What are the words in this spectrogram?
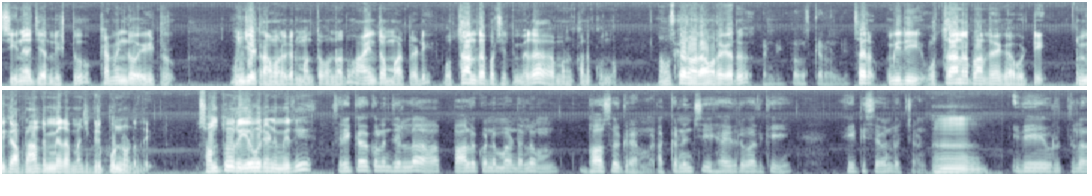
సీనియర్ జర్నలిస్టు కమిండో ఎడిటర్ ముంజేటి రామారావు గారు మనతో ఉన్నారు. ఆయనతో మాట్లాడి ఉత్తరాంధ్ర పరిస్థితి మీద మనం కనుక్కుందాం. నమస్కారం రామారావు గారు. నమస్కారం అండి. సార్ మీది ఉత్తరాంధ్ర ప్రాంతమే కాబట్టి మీకు ఆ ప్రాంతం మీద మంచి గ్రిప్ ఉండి ఉంటుంది. సొంతూరు ఏ ఊరండి మీది? శ్రీకాకుళం జిల్లా పాలకొండ మండలం బాసూర్ గ్రామం. అక్కడ నుంచి హైదరాబాద్కి ఎయిటీ సెవెన్లో వచ్చాను. ఇదే వృత్తిలో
